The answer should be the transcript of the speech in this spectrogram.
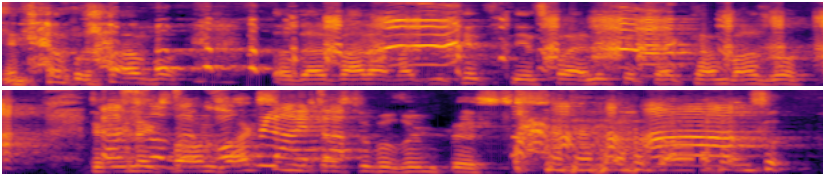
in der Bravo. Und dann war da manche Kids, die es vorher nicht gecheckt haben, war so, Das ist Felix, unser warum sagst du nicht, Gruppenleiter." dass du berühmt bist?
